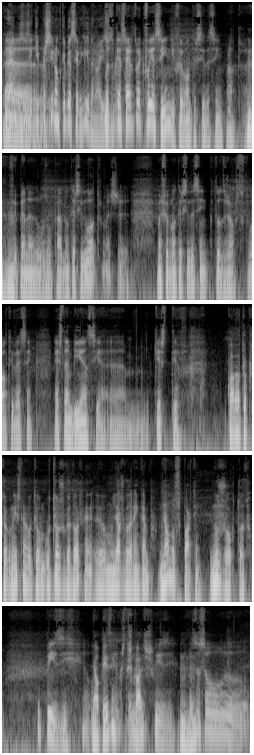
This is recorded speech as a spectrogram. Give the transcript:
Ambas uh, as equipas saíram de cabeça erguida, não é isso? Mas o que é certo é que foi assim e foi bom ter sido assim. Pronto, uhum. foi pena o resultado não ter sido outro, mas, eh, mas foi bom ter sido assim, que todos os jogos de futebol tivessem esta ambiência um, que este teve. Qual é o teu protagonista, o teu, o teu jogador, eh, o melhor jogador em campo? Não no Sporting, no jogo todo. O Pizzi. Eu, é o Pizzi que escolhes? Pizzi. Uhum. Mas eu sou. Eu,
